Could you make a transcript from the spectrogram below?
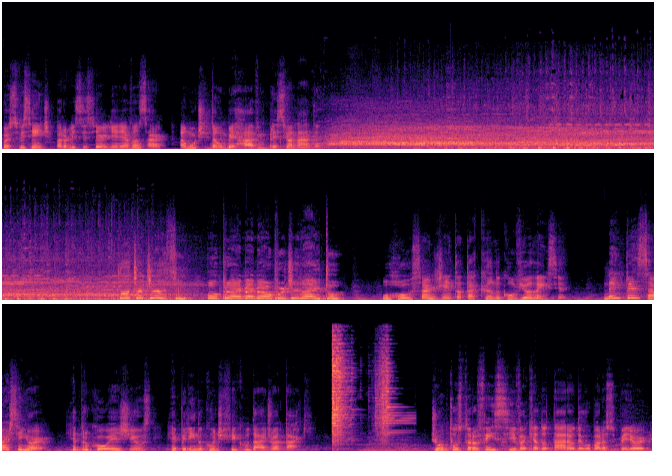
Foi suficiente para Ulisses se erguer e avançar. A multidão berrava impressionada. Te disse! O prêmio é meu por direito! Urrou o sargento atacando com violência. Nem pensar, senhor! retrucou Egeus, repelindo com dificuldade o ataque. De uma postura ofensiva que adotara ao derrubar o superior,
